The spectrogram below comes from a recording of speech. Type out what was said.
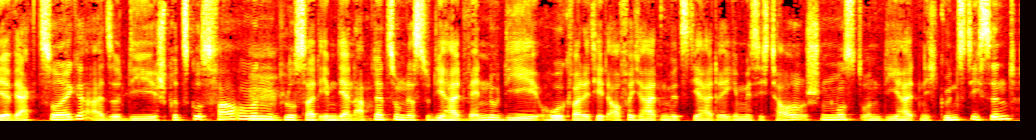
der Werkzeuge, also die Spritzgussfarben mhm. plus halt eben deren Abnetzung, dass du die halt, wenn du die hohe Qualität aufrechterhalten willst, die halt regelmäßig tauschen musst und die halt nicht günstig sind.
